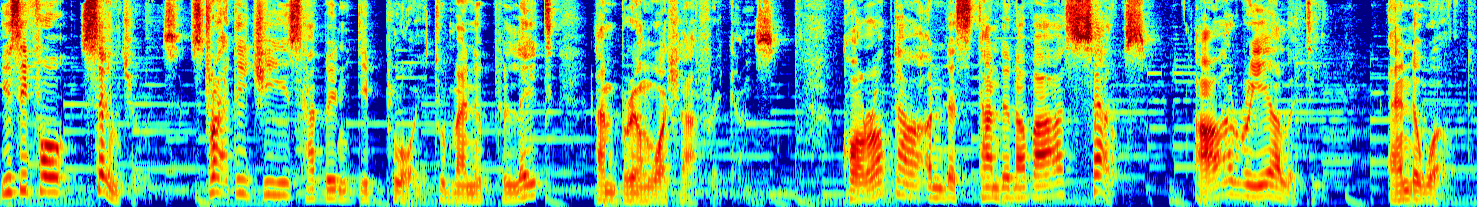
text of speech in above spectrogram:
You see, for centuries, strategies have been deployed to manipulate and brainwash Africans, corrupt our understanding of ourselves, our reality, and the world,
